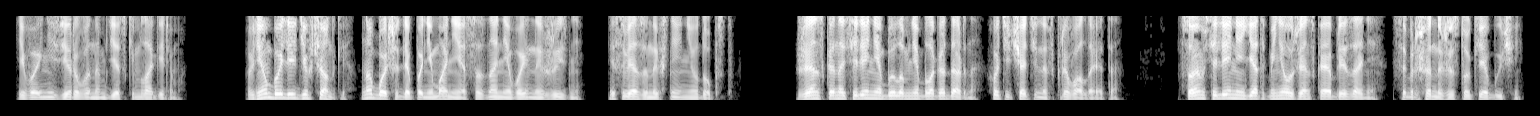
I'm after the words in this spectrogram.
и военизированным детским лагерем. В нем были и девчонки, но больше для понимания и осознания военной жизни и связанных с ней неудобств. Женское население было мне благодарно, хоть и тщательно скрывало это. В своем селении я отменил женское обрезание, совершенно жестокий обычай,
